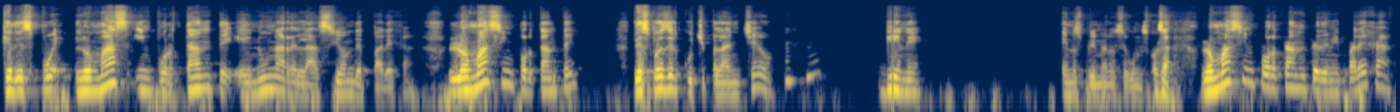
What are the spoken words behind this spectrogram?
que después, lo más importante en una relación de pareja, lo más importante después del cuchiplancheo, viene en los primeros segundos. O sea, lo más importante de mi pareja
